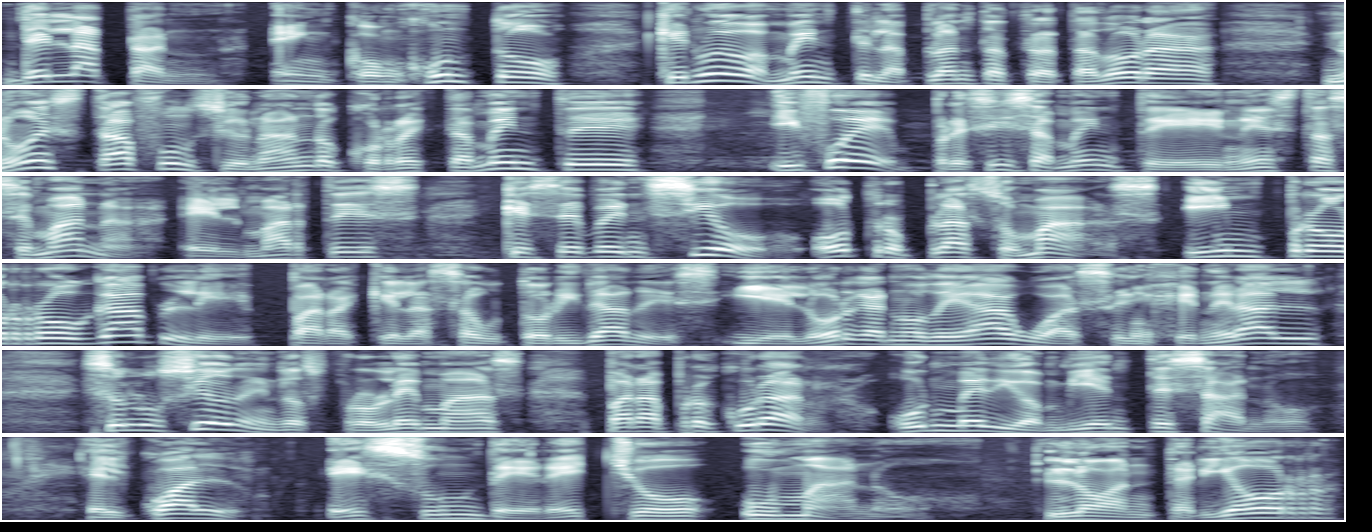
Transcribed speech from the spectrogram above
delatan en conjunto que nuevamente la planta tratadora no está funcionando correctamente y fue precisamente en esta semana, el martes, que se venció otro plazo más, improrrogable, para que las autoridades y el órgano de aguas en general solucionen los problemas para procurar un medio ambiente sano, el cual es un derecho humano. Lo anterior,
